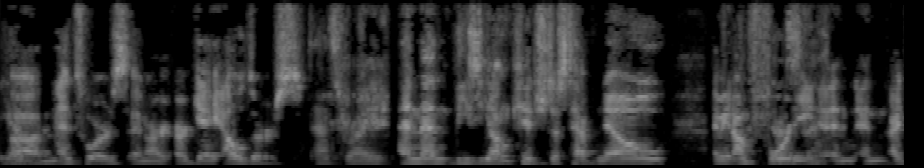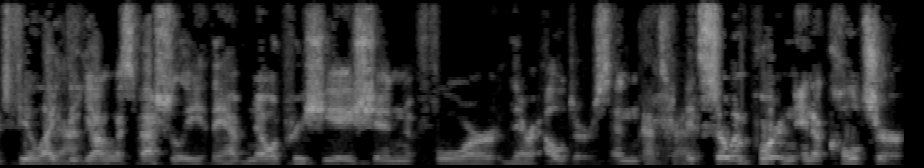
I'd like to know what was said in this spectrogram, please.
yep. uh, mentors and our, our gay elders. That's right. And then these young kids just have no I mean, I'm 40 and, and I feel like yeah. the young, especially, they have no appreciation for their elders. And That's right. it's so important in a culture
